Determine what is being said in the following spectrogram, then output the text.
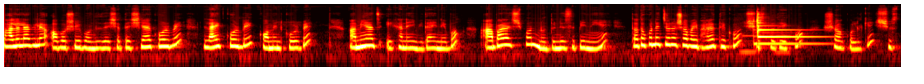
ভালো লাগলে অবশ্যই বন্ধুদের সাথে শেয়ার করবে লাইক করবে কমেন্ট করবে। আমি আজ এখানেই বিদায় নেব। আবার আসব নতুন রেসিপি নিয়ে। ততক্ষণের জন্য সবাই ভালো থেকো, সুস্থ থেকো, সকলকে সুস্থ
